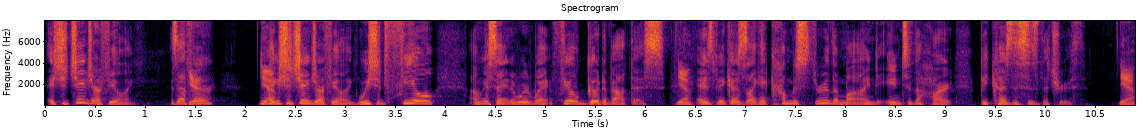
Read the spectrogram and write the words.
It should change our feeling. Is that Yeah. fair? Yeah. Like it should change our feeling. We should feel. I'm going to say it in a weird way. Feel good about this. Yeah. And it's because like it comes through the mind into the heart because this is the truth. Yeah,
